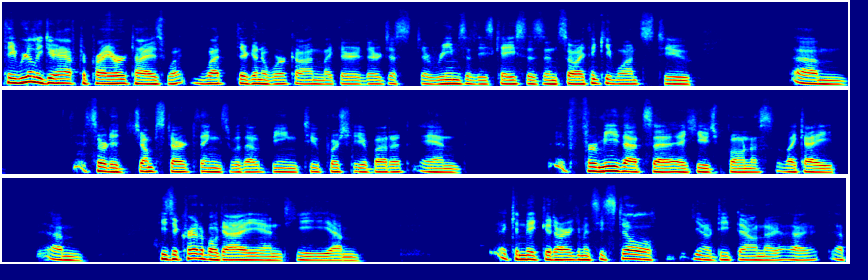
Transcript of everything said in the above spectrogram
they really do have to prioritize what what they're going to work on. Like they're they're just reams of these cases, and so I think he wants to um, sort of jumpstart things without being too pushy about it. And for me, that's a, a huge bonus. Like I, um, he's a credible guy, and he um, can make good arguments. He's still, you know, deep down a, a,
